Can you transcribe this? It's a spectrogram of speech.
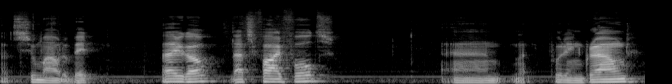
let's zoom out a bit. There you go. That's 5 volts and let's put in ground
